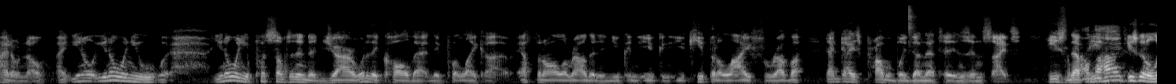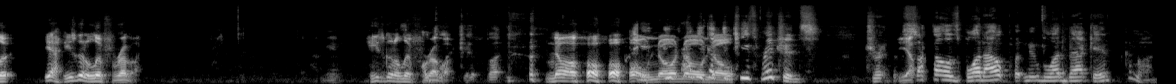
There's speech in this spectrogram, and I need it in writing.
I don't know. I, you know, you know when you, you know when you put something in a jar. What do they call that? And they put like uh, ethanol around it, and you can, you can, you keep it alive forever. That guy's probably done that to his insides. He's never. he- he's gonna live. Yeah, he's gonna live forever. He's gonna live forever. like it, but No, He- he no, no, got no. the Keith Richards dr- Yep. sucked all his blood out, put new blood back in. Come on.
